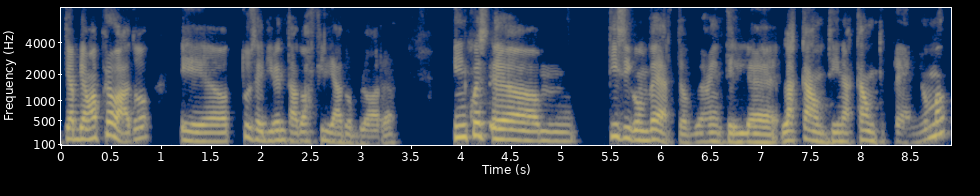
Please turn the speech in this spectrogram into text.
ti abbiamo approvato eh, tu sei diventato affiliato Blur. In quest- ehm, ti si converte ovviamente il, l'account in account premium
